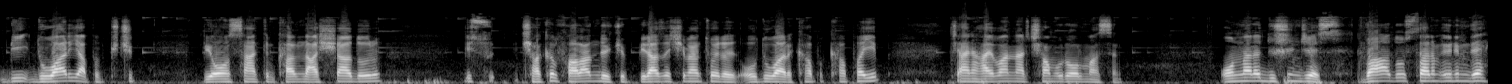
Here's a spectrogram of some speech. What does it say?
bir duvar yapıp küçük bir 10 santim kalınlığı aşağı doğru bir su, çakıl falan döküp biraz da çimentoyla o duvarı kap, kapayıp yani hayvanlar çamur olmasın. Onlara düşüneceğiz. Daha dostlarım önümde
